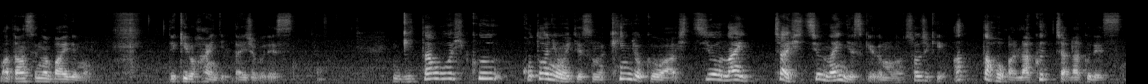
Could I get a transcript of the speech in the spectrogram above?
まあ、男性の場合でもできる範囲で大丈夫です。ギターを弾くことにおいてその筋力は必要ないっちゃ必要ないんですけれども、正直あった方が楽っちゃ楽です。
